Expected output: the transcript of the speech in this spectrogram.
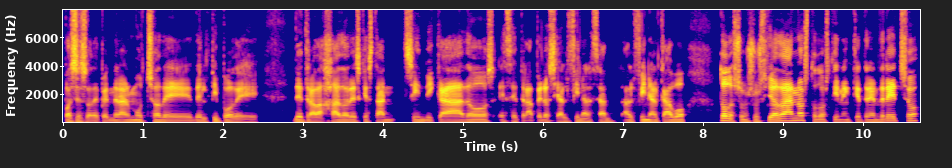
pues eso, dependerán mucho del tipo de, de trabajadores que están sindicados, etcétera. Pero si al final, al fin y al cabo, todos son sus ciudadanos, todos tienen que tener derecho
